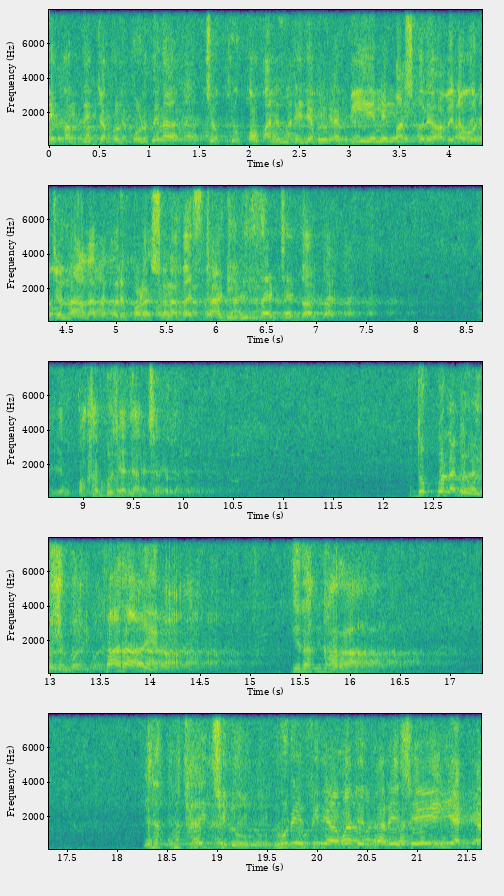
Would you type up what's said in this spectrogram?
লেখকদের যখন পড়বে না চোখ কপালে উঠে যাবে, ওটা বিএমএ পাস করে হবে না, ওর জন্য আলাদা করে পড়াশোনা বা স্টাডি রিসার্চের দরকার। কথা বোঝা যাচ্ছে তো দুঃখ লাগে ওই সময়, কারা এরা? এরা কারা? এরা কোথায় ছিল? ঘুরে ফিরে আমাদের ঘরে সেই একটা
